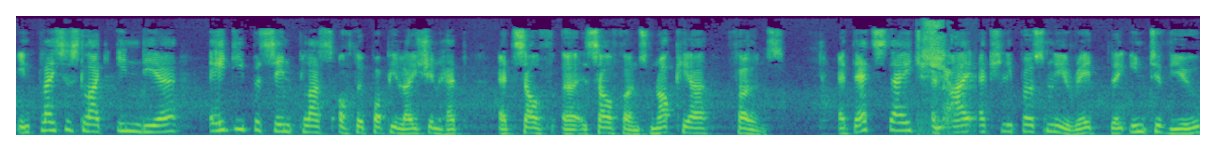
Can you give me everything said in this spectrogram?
In places like India, 80% plus of the population had, had cell, uh, cell phones, Nokia phones. At that stage, and I actually personally read the interview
